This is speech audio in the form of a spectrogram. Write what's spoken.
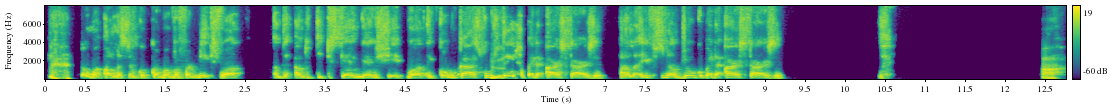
Komen alles ook komen we voor niks, wat? De authentieke scan gang shit, wat? Ik kom kaaskoes tegen bij de aarskaarsen. Halen even snel Jonko bij de aarskaarsen. Ah,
